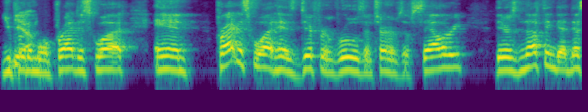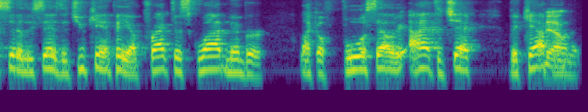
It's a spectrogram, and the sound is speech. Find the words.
You put yeah. them on practice squad, and practice squad has different rules in terms of salary. There's nothing that necessarily says that you can't pay a practice squad member like a full salary. I have to check the cap yeah. on it,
